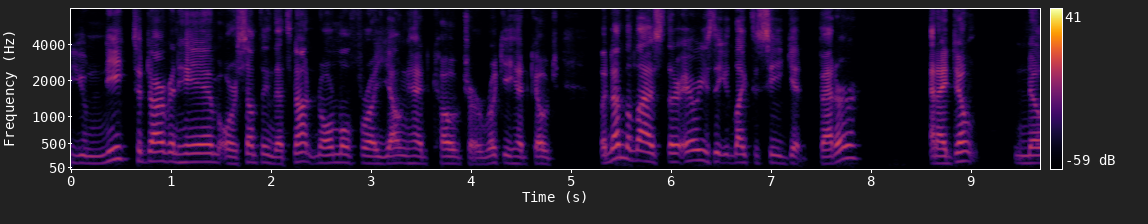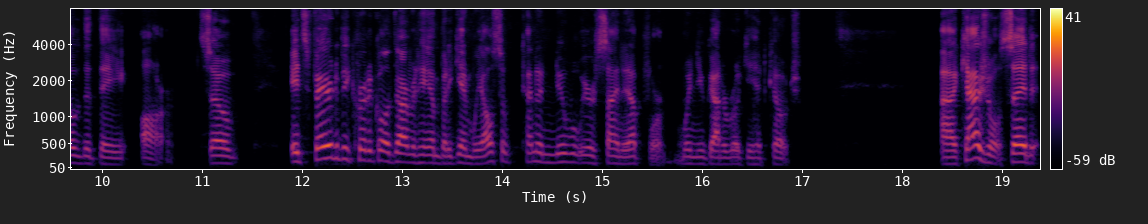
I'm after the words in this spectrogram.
unique to Darvin Ham or something that's not normal for a young head coach or a rookie head coach. But nonetheless, there are areas that you'd like to see get better. And I don't know that they are. So it's fair to be critical of Darvin Ham. But again, we also kind of knew what we were signing up for when you got a rookie head coach. Uh, Casual said,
